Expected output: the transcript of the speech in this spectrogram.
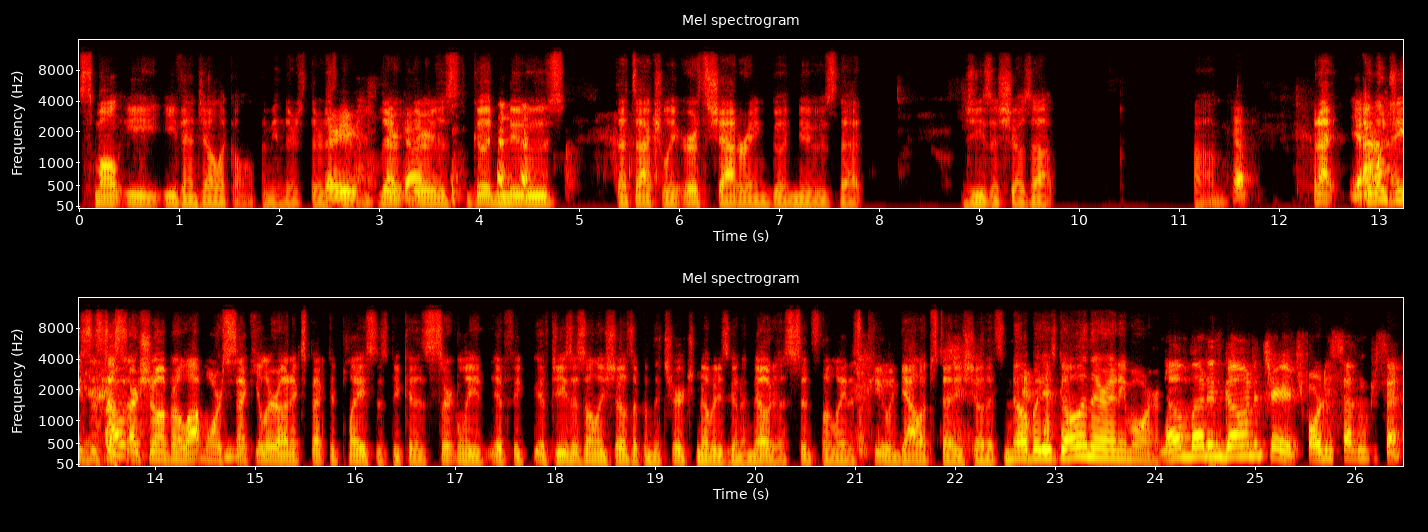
small e evangelical. I mean, there's there's there, you, there, there is good news that's actually earth shattering good news that Jesus shows up. Um, yep. And I, yeah, I want Jesus to start showing up in a lot more secular, unexpected places because certainly if if Jesus only shows up in the church, nobody's going to notice. Since the latest Pew and Gallup studies show that nobody's going there anymore. Nobody's going to church. Forty-seven percent.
